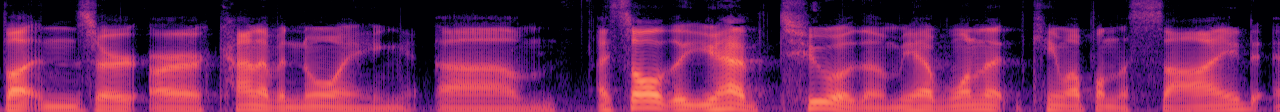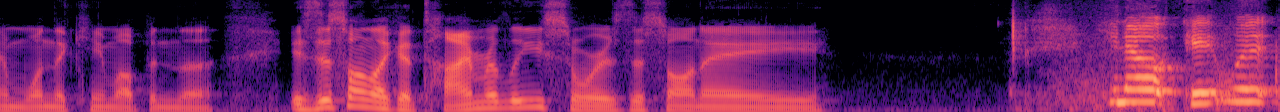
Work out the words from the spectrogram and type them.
buttons are are kind of annoying. Um, I saw that you have two of them. You have one that came up on the side and one that came up in the. Is this on like a time release or is this on a? You know, it would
